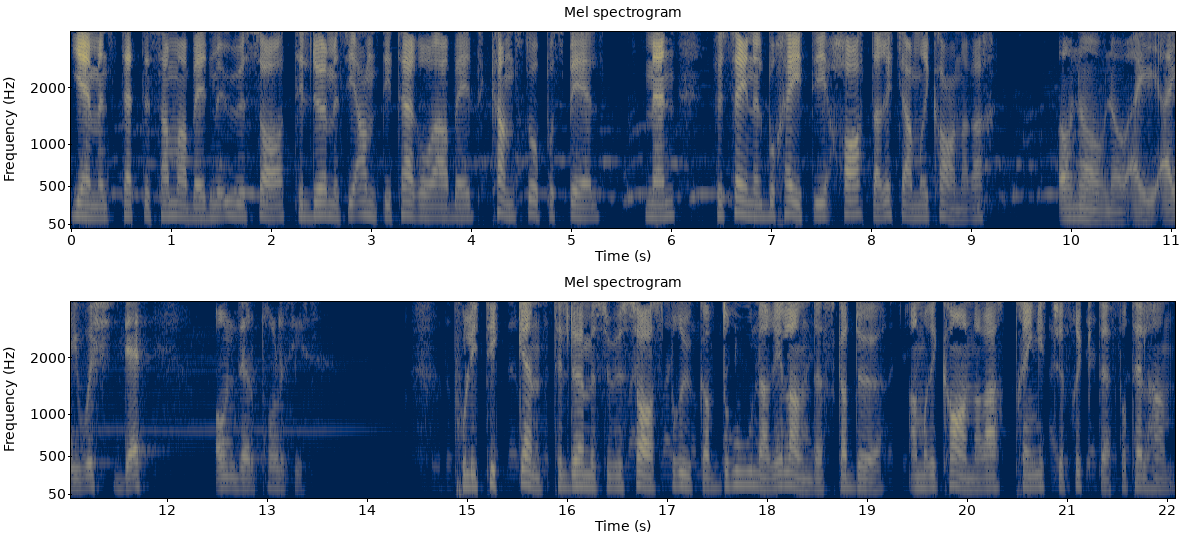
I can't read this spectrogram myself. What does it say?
Jemens tette samarbeid med USA, til i antiterrorarbeid, kan stå på spill. Men Hussein el-Bukhaiti hater ikke amerikanere. Oh no, no, I, I wish death. Politikken, til dømes USAs bruk av droner i landet, skal dø. Amerikanere trenger ikke frykte, forteller han.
